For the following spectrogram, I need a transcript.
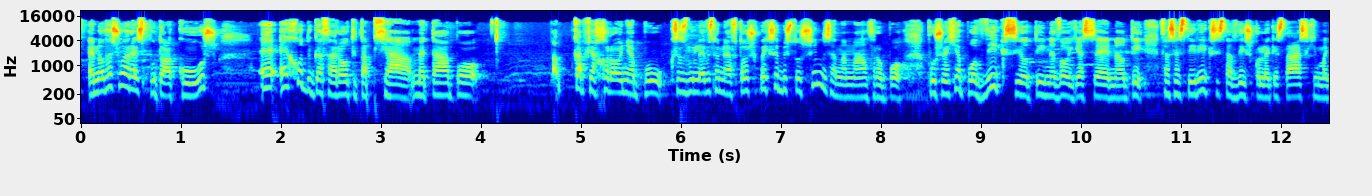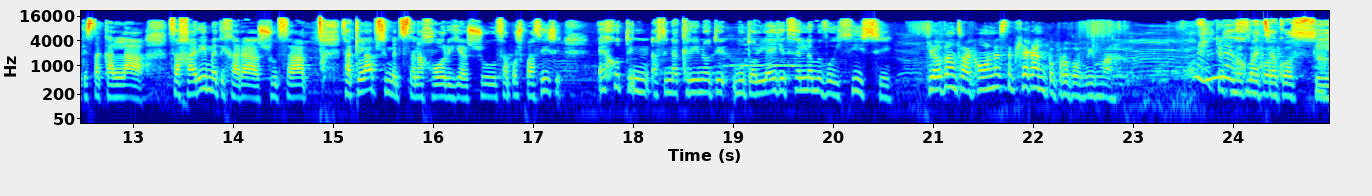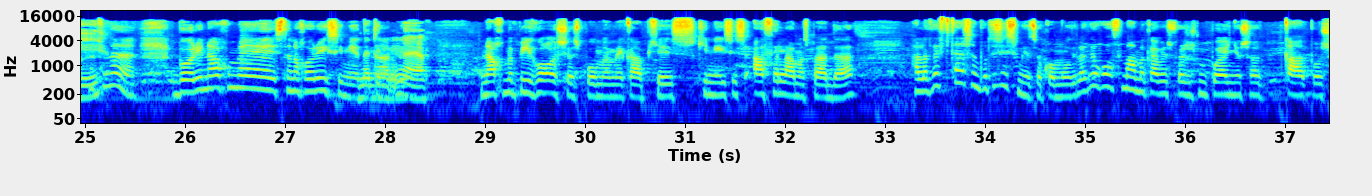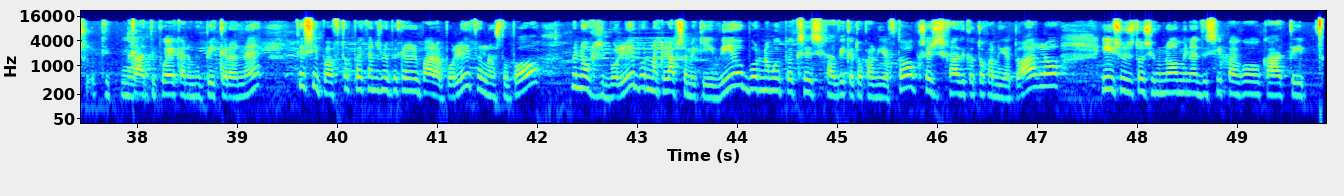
ενώ δεν σου αρέσει που το ακούς, ε, έχω την καθαρότητα πια μετά από κάποια χρόνια που ξεσδουλεύει τον εαυτό σου, που έχεις εμπιστοσύνη σε έναν άνθρωπο, που σου έχει αποδείξει ότι είναι εδώ για σένα, ότι θα σε στηρίξει στα δύσκολα και στα άσχημα και στα καλά, θα χαρεί με τη χαρά σου, θα, θα κλάψει με τη στεναχώρια σου, θα προσπαθήσει. Έχω την, αυτή να κρίνω ότι μου το λέει γιατί θέλει να με βοηθήσει. Και όταν τσακώνεστε, ποια κάνει το πρώτο βήμα; Δεν έχουμε τσακωθεί. Ναι. Μπορεί να έχουμε στενοχωρήσει μία Με την την- άλλη. ναι. Να έχουμε πληγώσει, ας πούμε, με κάποιες κινήσεις άθελά μας πάντα. Αλλά δεν φτάσαμε ποτέ σε σημείο τσακωμού. Δηλαδή, εγώ θυμάμαι κάποιες φορές που ένιωσα κάπως ότι Ναι. κάτι που έκανε με πίκρανε. Της είπα, αυτό που έκανες με πίκρανε πάρα πολύ. Θέλω να σου το πω. Με ενόχλησε πολύ. Μπορεί να κλάψαμε και οι δύο. Μπορεί να μου είπε, ξέρεις, είχα δει και το κάνω γι' αυτό. Ξέρεις, είχα δει και το κάνω για το άλλο. Ή σου ζητώ συγγνώμη να της είπα εγώ κάτι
